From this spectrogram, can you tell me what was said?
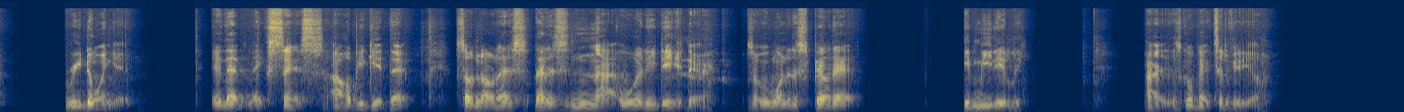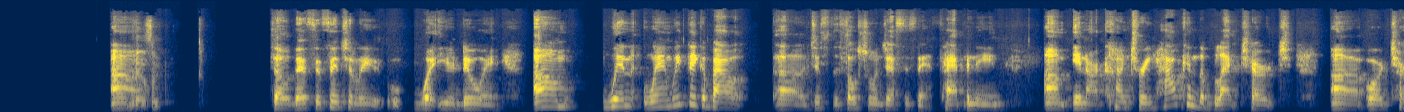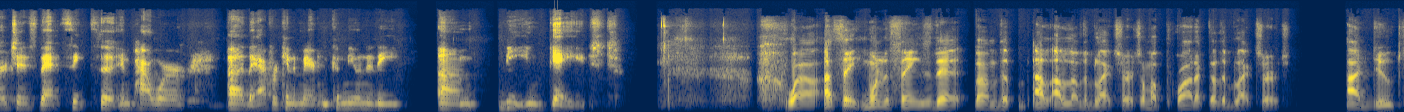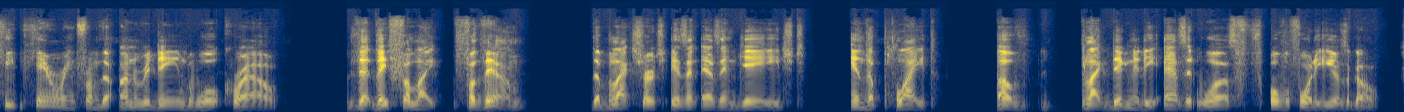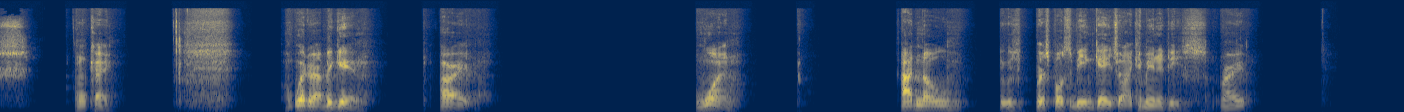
redoing it. If that makes sense, I hope you get that. So no, that's that is not what he did there. So we wanted to spell that immediately. All right, let's go back to the video. Um, Yes, so that's essentially what you're doing. Um, when when we think about uh, just the social injustice that's happening um, in our country, how can the Black church uh, or churches that seek to empower uh, the African American community um, be engaged? Wow, I think one of the things that um, the I, I love the black church. I'm a product of the black church. I do keep hearing from the unredeemed woke crowd that they feel like for them, the black church isn't as engaged in the plight of black dignity as it was f- over 40 years ago. Okay. Where do I begin? All right. One, I know was, we're supposed to be engaged with our communities, right?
